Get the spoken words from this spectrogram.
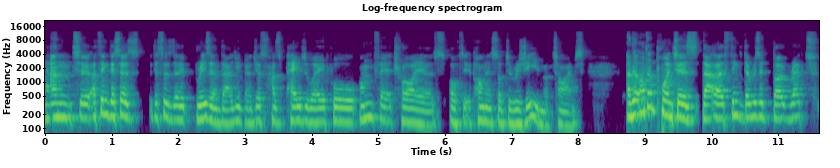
And uh, I think this is this is the reason that you know just has paved the way for unfair trials of the opponents of the regime at times. And the other point is that I think there is a direct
